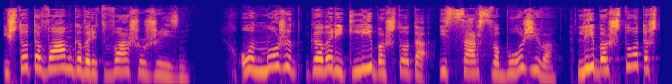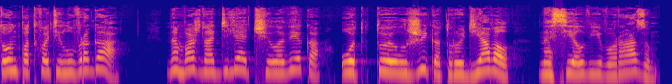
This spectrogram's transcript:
и что-то вам говорит в вашу жизнь, он может говорить либо что-то из Царства Божьего, либо что-то, что он подхватил у врага. Нам важно отделять человека от той лжи, которую дьявол насел в его разум.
